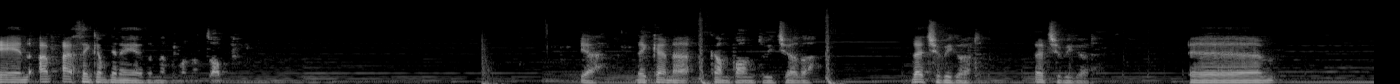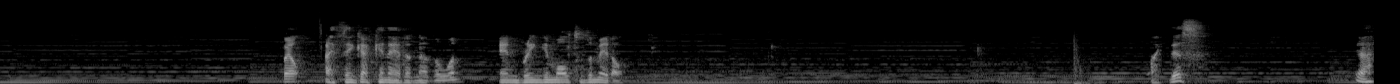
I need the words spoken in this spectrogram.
And I, I think I'm gonna add another one on top. Yeah, they kinda compound to each other. That should be good. That should be good. Um, well, I think I can add another one and bring them all to the middle. Like this. Yeah.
